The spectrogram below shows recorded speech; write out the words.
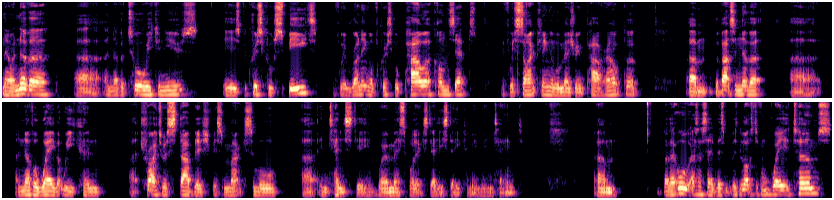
now another uh, another tool we can use is the critical speed. If we're running of critical power concept, if we're cycling and we're measuring power output, um, but that's another uh, another way that we can uh, try to establish this maximal uh, intensity where a metabolic steady state can be maintained. Um, but they're all, as I said, there's, there's lots of different way terms,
